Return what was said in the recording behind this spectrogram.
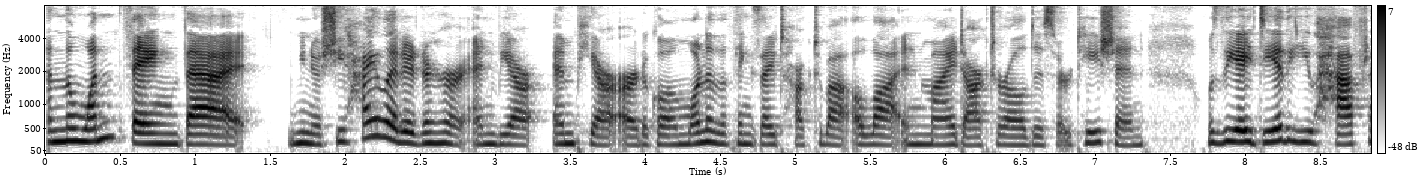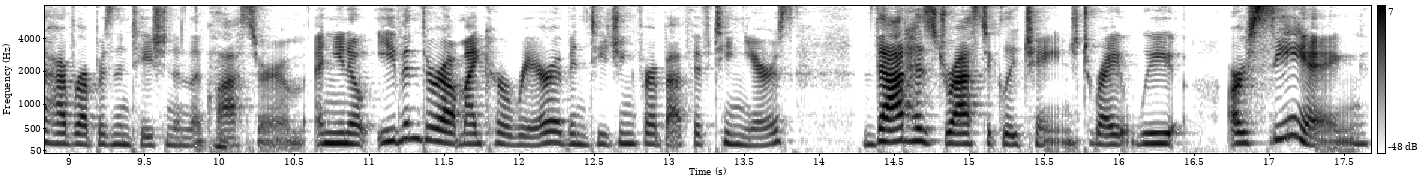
And the one thing that you know she highlighted in her NBR NPR article, and one of the things I talked about a lot in my doctoral dissertation was the idea that you have to have representation in the mm-hmm. classroom. And, you know, even throughout my career, I've been teaching for about 15 years, that has drastically changed, right? We are seeing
